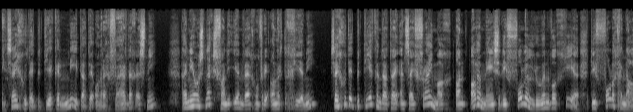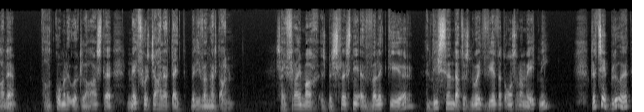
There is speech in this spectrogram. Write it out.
En sy goedheid beteken nie dat hy onregverdig is nie. Hy neem ons niks van die een weg om vir die ander te gee nie. Sy goedheid beteken dat hy in sy vrymag aan alle mense die volle loon wil gee, die volle genade al kom hulle ook laaste net voor Chaila tyd by die wingerd aan. Sy vrymag is beslis nie 'n willekeur in die sin dat ons nooit weet wat ons aan hom het nie. Dit sê bloot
